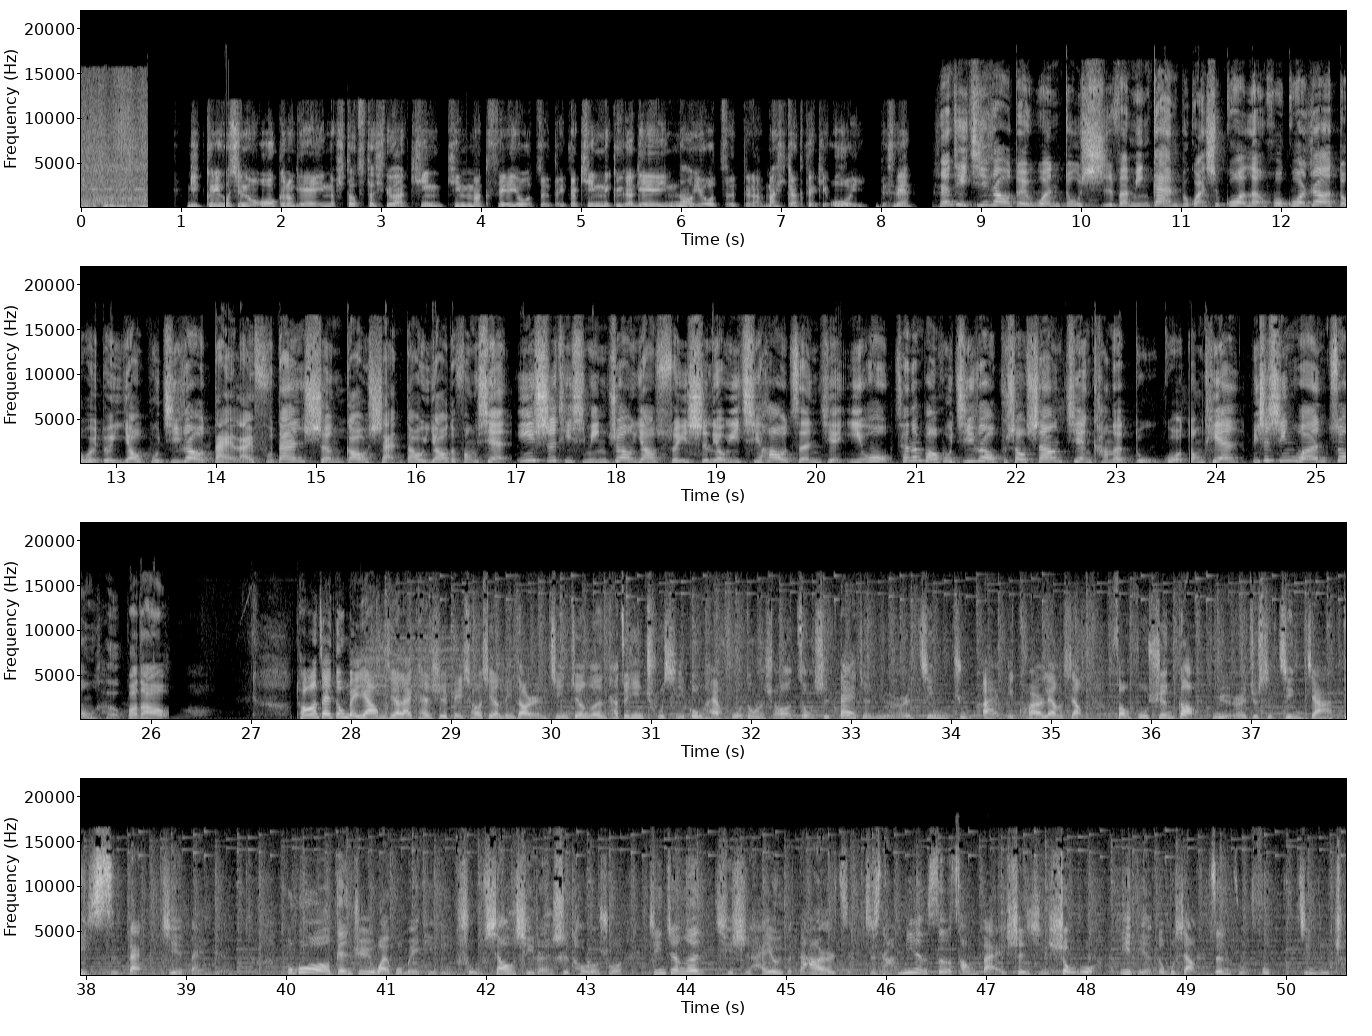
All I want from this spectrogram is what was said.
ぎっくり腰の多くの原因の一つとしては筋筋膜性腰痛といった筋肉が原因の腰痛っていうのはまあ比較的多いですね。人体肌肉对温度十分敏感，不管是过冷或过热，都会对腰部肌肉带来负担，升高闪到腰的风险。医师提醒民众要随时留意气候，增减衣物，才能保护肌肉不受伤，健康的度过冬天。民事新闻综合报道。 同样在东北亚，我们接下来看是北朝鲜领导人金正恩，他最近出席公开活动的时候，总是带着女儿金主爱一块儿亮相，仿佛宣告女儿就是金家第四代接班人。不过，根据外国媒体引述消息人士透露说，金正恩其实还有一个大儿子，只是他面色苍白，身形瘦弱，一点都不像曾祖父金日成。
